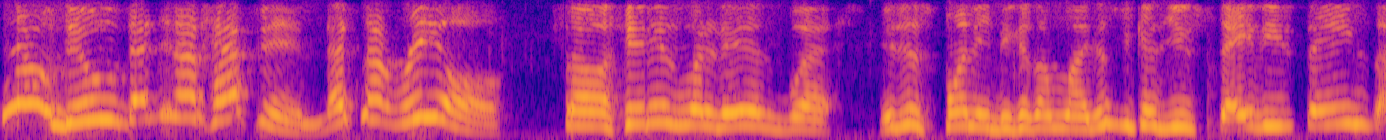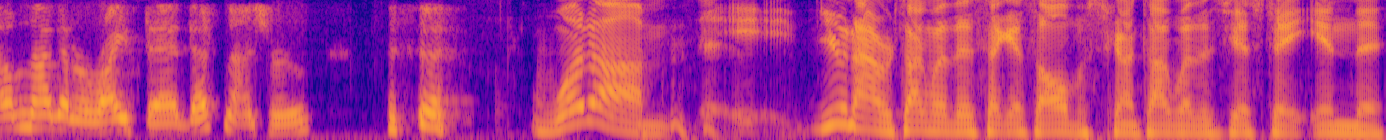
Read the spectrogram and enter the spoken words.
no, dude, that did not happen. That's not real. So it is what it is. But it's just funny because I'm like, just because you say these things, I'm not gonna write that. That's not true. What um, you and I were talking about this. I guess all of us kind of talked about this yesterday in the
